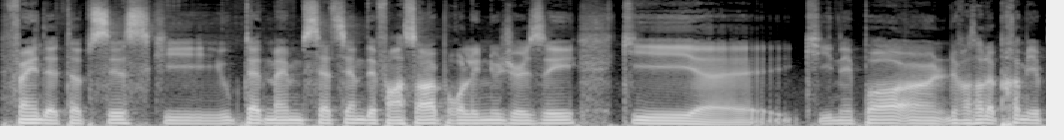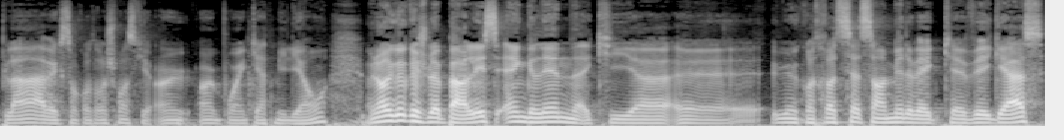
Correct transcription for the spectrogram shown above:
fin de top 6 qui, ou peut-être même septième défenseur pour les New Jersey qui, euh, qui n'est pas un défenseur de premier plan. Avec son contrat je pense qu'il y a un- 1.4 million un autre gars que je voulais parler c'est Engelin qui a euh, eu un contrat de 700 000 avec Vegas.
